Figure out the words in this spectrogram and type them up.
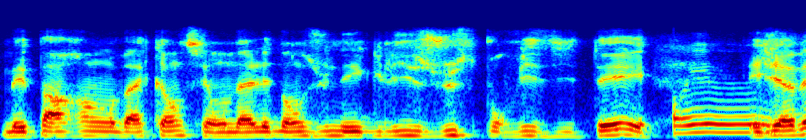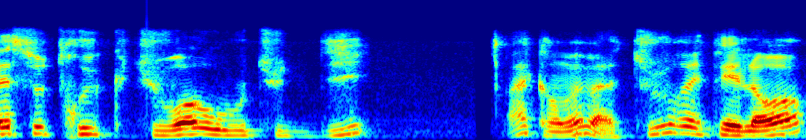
mes parents en vacances et on allait dans une église juste pour visiter. Et j'avais ce truc, tu vois, où tu te dis, ah quand même, elle a toujours été là.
